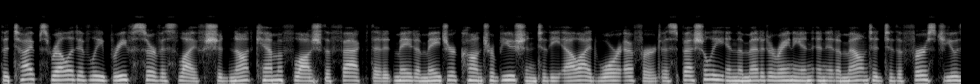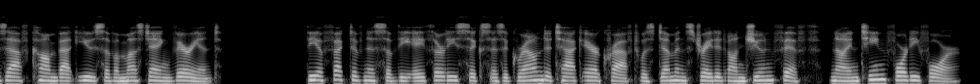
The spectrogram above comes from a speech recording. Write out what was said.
The type's relatively brief service life should not camouflage the fact that it made a major contribution to the Allied war effort especially in the Mediterranean and it amounted to the first USAF combat use of a Mustang variant. The effectiveness of the A-36 as a ground attack aircraft was demonstrated on June 5, 1944.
